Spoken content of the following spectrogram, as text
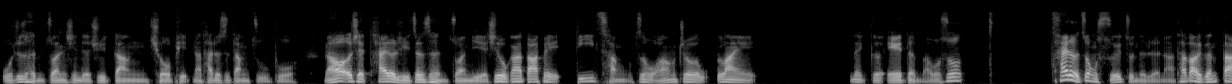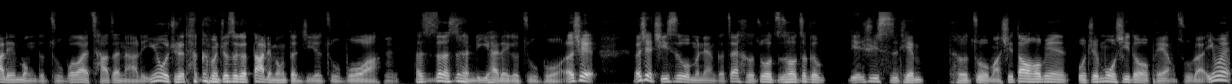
我就是很专心的去当球评，那他就是当主播，然后而且 Tyler 其实真是很专业。其实我跟他搭配第一场之后，我好像就赖那个 Adam 吧，我说 Tyler 这种水准的人啊，他到底跟大联盟的主播到底差在哪里？因为我觉得他根本就是个大联盟等级的主播啊，嗯，他是真的是很厉害的一个主播，而且而且其实我们两个在合作之后，这个连续十天合作嘛，其实到后面我觉得默契都有培养出来，因为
